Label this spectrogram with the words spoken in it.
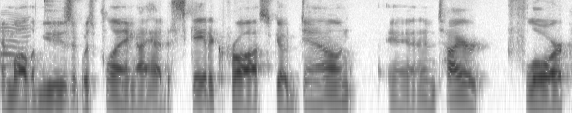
and while the music was playing, I had to skate across, go down an entire floor,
